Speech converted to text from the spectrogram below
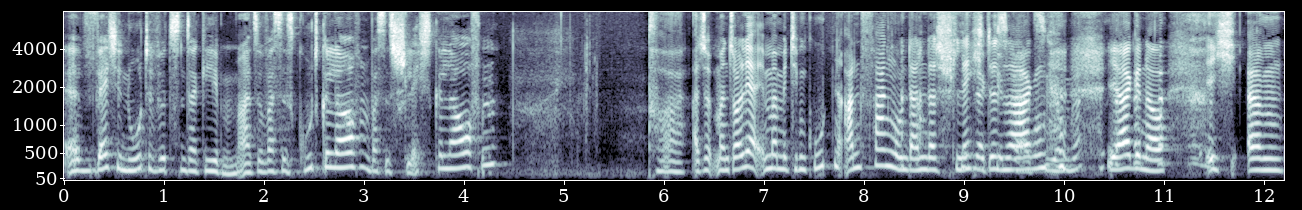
Äh, welche Note würdest du da geben? Also was ist gut gelaufen, was ist schlecht gelaufen? also man soll ja immer mit dem Guten anfangen und dann das Schlechte sagen. Ne? ja, genau. Ich ähm,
